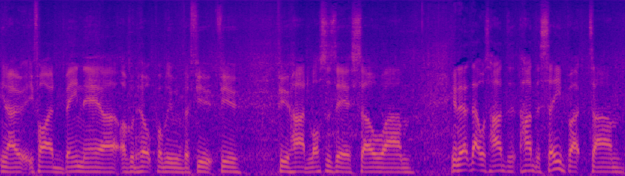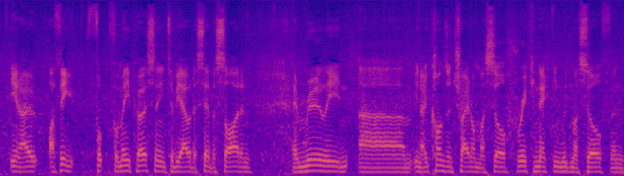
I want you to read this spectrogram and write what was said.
you know, if I had been there, uh, I could help probably with a few few few hard losses there. So. Um, you know that, that, was hard to, hard to see, but um, you know I think for, for, me personally to be able to step aside and and really um, you know concentrate on myself, reconnecting with myself, and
